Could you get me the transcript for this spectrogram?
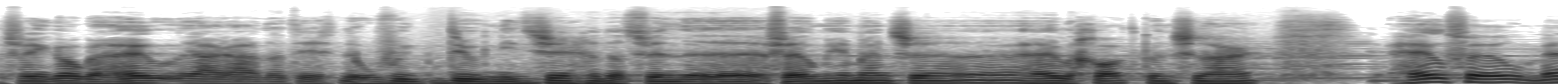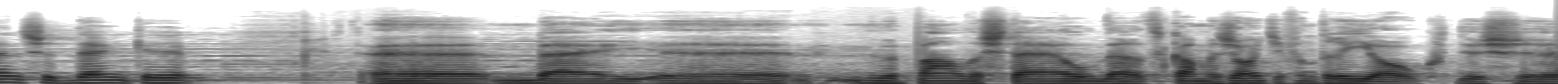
vind ik ook een heel, ja, ja dat, is, dat hoef ik natuurlijk niet te zeggen, dat vinden veel meer mensen een hele groot kunstenaar. Heel veel mensen denken uh, bij uh, een bepaalde stijl, dat kan mijn zoontje van drie ook. Dus uh,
